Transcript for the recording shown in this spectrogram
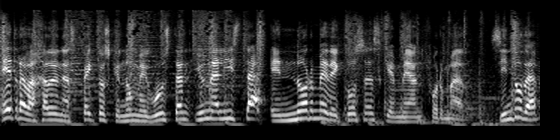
he trabajado en aspectos que no me gustan y una lista enorme de cosas que me han formado. Sin duda,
